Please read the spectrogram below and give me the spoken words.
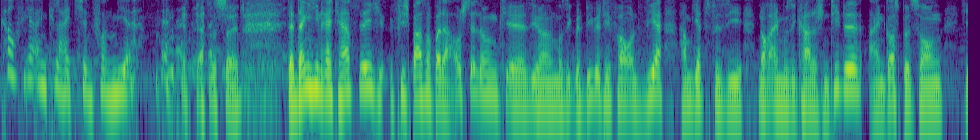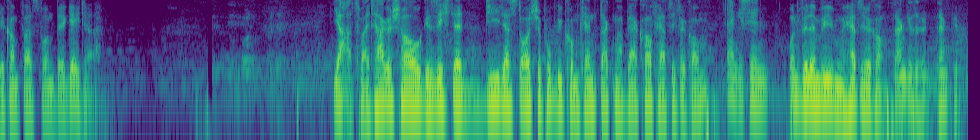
kauf ihr ein Kleidchen von mir. Das ist schön. Dann danke ich Ihnen recht herzlich. Viel Spaß noch bei der Ausstellung. Äh, Sie hören Musik mit Bibel TV und wir haben jetzt für Sie noch einen musikalischen Titel, einen Gospel-Song. Hier kommt was von Bill Gator. Ja, zwei Tagesschau, Gesichter, die das deutsche Publikum kennt. Dagmar Berghoff, herzlich willkommen. Dankeschön. Und Willem Wieben, herzlich willkommen. Dankeschön, danke.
